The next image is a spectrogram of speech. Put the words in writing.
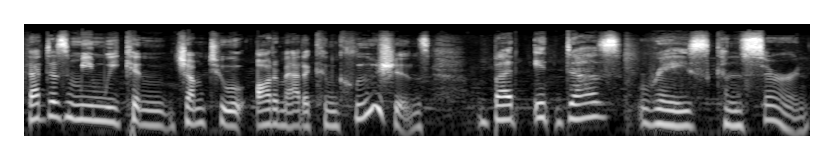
That doesn't mean we can jump to automatic conclusions, but it does raise concern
